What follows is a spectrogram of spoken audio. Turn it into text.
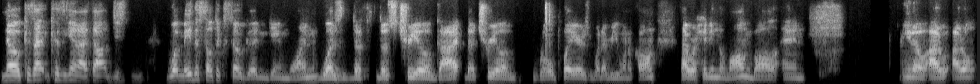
no, because I because again, I thought just what made the Celtics so good in game one was the those trio of guy the trio of role players, whatever you want to call them, that were hitting the long ball. And you know, I I don't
